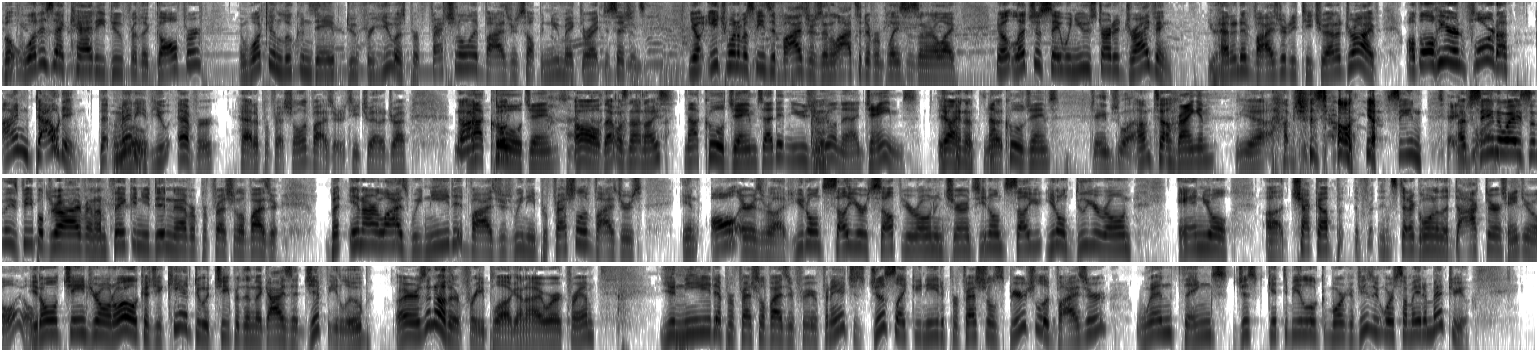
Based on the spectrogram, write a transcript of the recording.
But what does that caddy do for the golfer? And what can Luke and Dave do for you as professional advisors helping you make the right decisions? You know, each one of us needs advisors in lots of different places in our life. You know, let's just say when you started driving, you had an advisor to teach you how to drive. Although here in Florida, I'm doubting that many of you ever had a professional advisor to teach you how to drive. Not, not cool, James. Oh, that was not nice. not cool, James. I didn't use your real name, James. Yeah, I know. Not cool, James. James what? I'm telling. Brangham. Yeah, I'm just telling you. I've seen. James I've seen the way some of these people drive, and I'm thinking you didn't have a professional advisor. But in our lives, we need advisors. We need professional advisors in all areas of our lives. You don't sell yourself your own insurance. You don't sell. You, you don't do your own annual uh, checkup instead of going to the doctor. Change your oil. You don't change your own oil because you can't do it cheaper than the guys at Jiffy Lube. There's another free plug on I work for him. You need a professional advisor for your finances, just like you need a professional spiritual advisor when things just get to be a little more confusing or somebody to mentor you.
